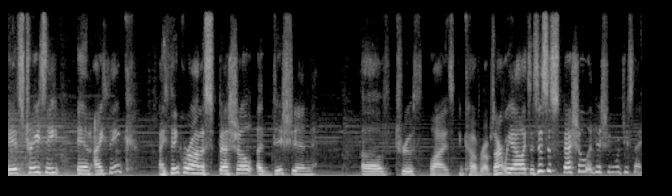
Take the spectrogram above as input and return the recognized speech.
It's Tracy, and I think I think we're on a special edition of Truth, Lies, and Cover-ups, aren't we, Alex? Is this a special edition? Would you say?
